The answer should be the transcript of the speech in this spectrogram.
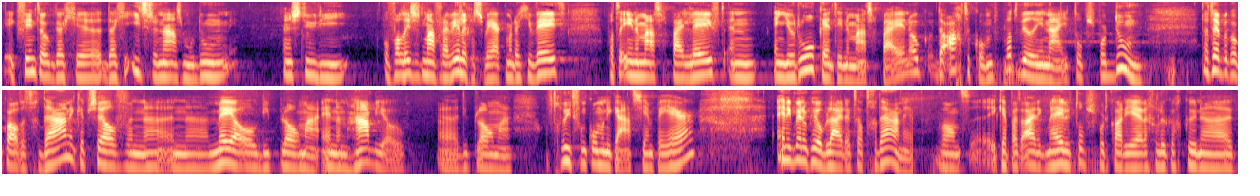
Ik vind ook dat je, dat je iets ernaast moet doen, een studie, of al is het maar vrijwilligerswerk, maar dat je weet wat er in de maatschappij leeft en, en je rol kent in de maatschappij. En ook erachter komt, wat wil je na je topsport doen? Dat heb ik ook altijd gedaan. Ik heb zelf een, eh, een eh, MEAO-diploma en een HBO-diploma op het gebied van communicatie en PR. En ik ben ook heel blij dat ik dat gedaan heb. Want eh, ik heb uiteindelijk mijn hele topsportcarrière gelukkig kunnen,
